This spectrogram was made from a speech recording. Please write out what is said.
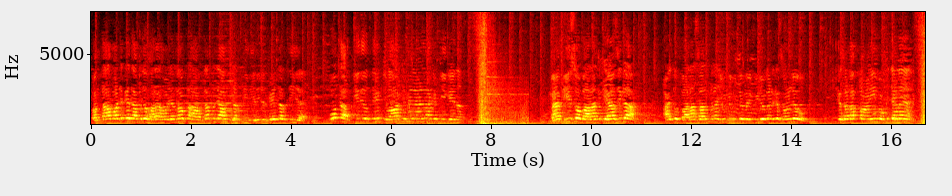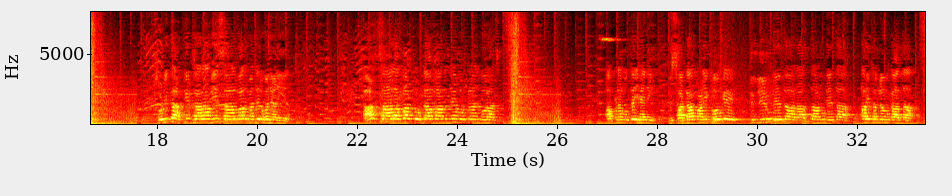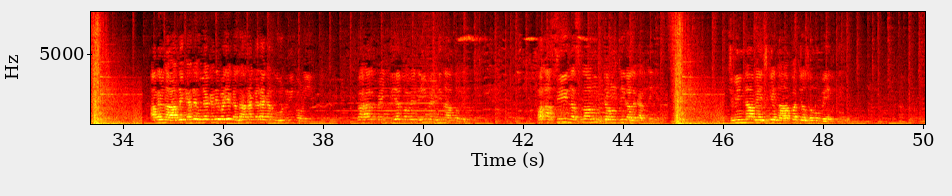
ਬੰਦਾ ਵੱਢ ਕੇ ਦੱਬ ਦੋ ਹਰਾ ਹੋ ਜਾਂਦਾ, ਉਹ ਕਹਾਵਤ ਪੰਜਾਬ ਦੀ ਧਰਤੀ ਦੀ ਜਿਹੜੀ ਜਰਖੇ ਧਰਤੀ ਹੈ। ਉਹ ਧਰਤੀ ਦੇ ਉੱਤੇ ਜਵਾਕ ਕਿਵੇਂ ਲੈਣ ਲੱਗੇ ਟੀਕੇ ਨਾ ਮੈਂ 2012 ਚ ਕਿਹਾ ਸੀਗਾ, ਅੱਜ ਤੋਂ 12 ਸਾਲ ਪਹਿਲਾਂ YouTube ਤੇ ਮੇਰੀ ਵੀਡੀਓ ਕੱਢ ਕੇ ਸੁਣ ਪਾਣੀ ਮੁੱਕ ਜਾਣਾ ਹੈ। ਧਰਤੀ 18 20 ਸਾਲ ਬਾਅਦ ਬੰਜਰ ਹੋ ਜਾਣੀ ਹੈ। ਹਰ ਸਾਲ ਆਪਾਂ ਟੋਟਾ ਪਾ ਦਿੰਦੇ ਆ ਮੋਟਰਾਂ 'ਚ 'ਚ। ਆਪਣਾ ਮੁੱਦਾ ਹੀ ਹੈ ਨਹੀਂ ਕਿ ਸਾਡਾ ਪਾਣੀ ਖੋ ਕੇ ਦਿੱਲੀ ਨੂੰ ਦੇਤਾ, ਰਾਜਸਥਾਨ ਨੂੰ ਦੇਤਾ, ਆਹੀ ਥੱਲੇ ਮੁਕਾਤਾ। ਅਗਰ ਨਾਲ ਦੇ ਕਹਿੰਦੇ ਹੁੰਦੇ ਕਹਿੰਦੇ ਬਈ ਇਹ ਗੱਲਾਂ ਨਾ ਕਰਿਆ ਕਰ, ਵੋਟ ਨਹੀਂ ਪਾਉਣੀ। ਗੱਲ ਪੈਂਦੀ ਆ ਭਾਵੇਂ ਨਹੀਂ ਪੈਂਦੀ, ਨਾ ਪਵੇ। ਪਰ ਅਸੀਂ ਨਸਲਾਂ ਨੂੰ ਬਚਾਉਣ ਦੀ ਗੱਲ ਕਰਨੀ ਹੈ। ਜ਼ਮੀਨਾਂ ਵੇਚ ਕੇ ਨਾ ਭੱਜੋ ਤੁਹਾਨੂੰ ਬੇਨਤੀ ਹੈ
